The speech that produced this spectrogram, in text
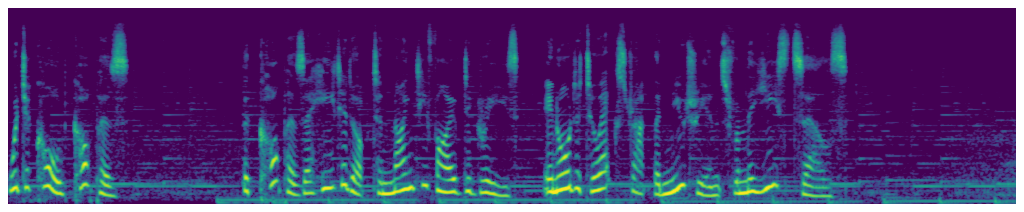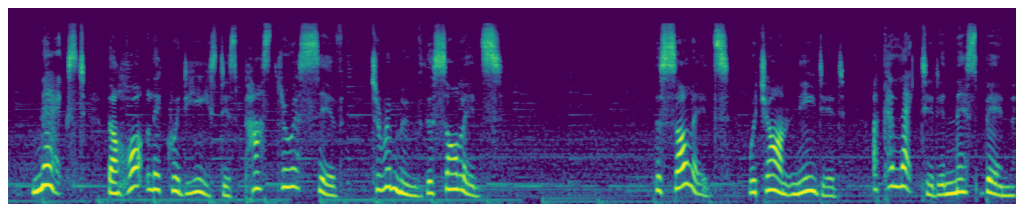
which are called coppers. The coppers are heated up to 95 degrees in order to extract the nutrients from the yeast cells. Next, the hot liquid yeast is passed through a sieve to remove the solids. The solids, which aren't needed, are collected in this bin.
